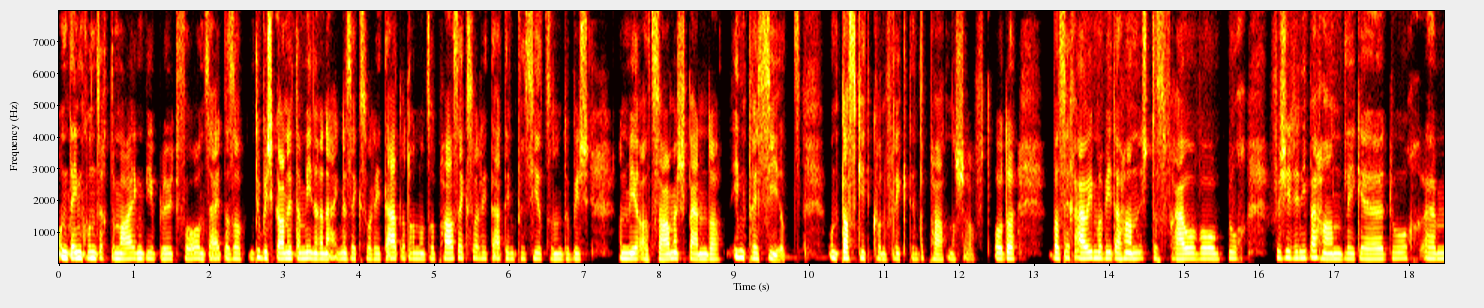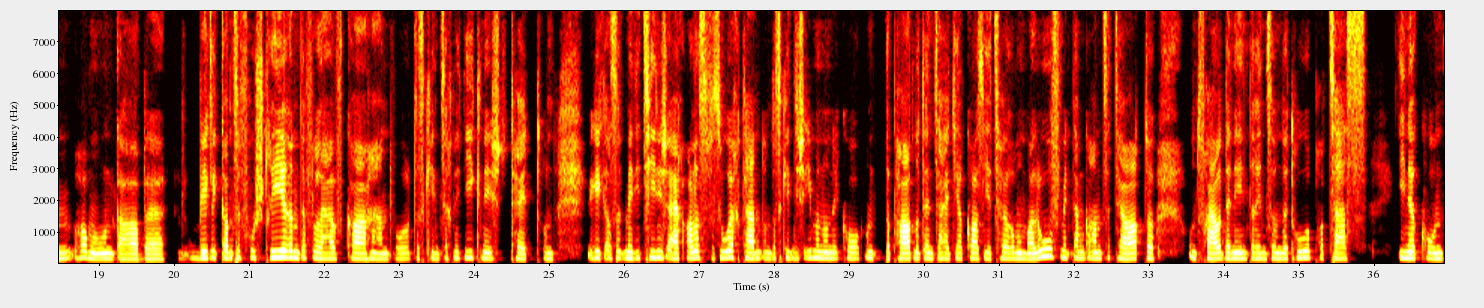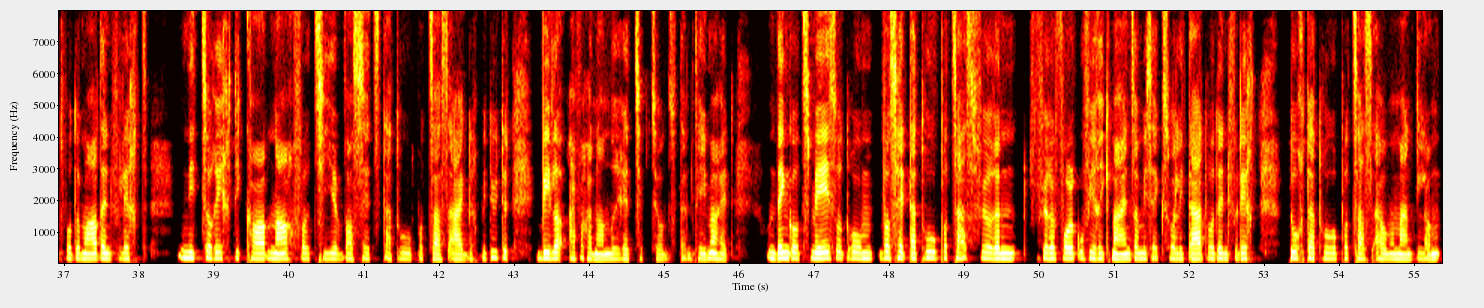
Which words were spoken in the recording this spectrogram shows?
und dann kommt sich der Mann irgendwie blöd vor und sagt, also du bist gar nicht an meiner eigenen Sexualität oder an unserer Paarsexualität interessiert, sondern du bist an mir als Samenspender interessiert. Und das gibt Konflikt in der Partnerschaft. Oder was ich auch immer wieder habe, ist, dass Frauen, die durch verschiedene Behandlungen, durch ähm, Hormongaben wirklich ganz einen frustrierenden Verlauf haben, wo das Kind sich nicht eingenistet hat und wirklich also medizinisch eigentlich alles versucht haben und das Kind ist immer noch nicht gekommen. Und der Partner dann sagt, ja quasi jetzt hören wir mal auf mit dem ganzen Theater. Und die Frau dann in so einen Trauerprozess hineinkommt, wo der Mann dann vielleicht nicht so richtig kann nachvollziehen was jetzt der Trauerprozess eigentlich bedeutet, weil er einfach eine andere Rezeption zu dem Thema hat. Und dann geht es mehr so darum, was hat der Trauerprozess für einen, für einen auf ihre gemeinsame Sexualität, wo dann vielleicht durch den Trauerprozess auch einen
